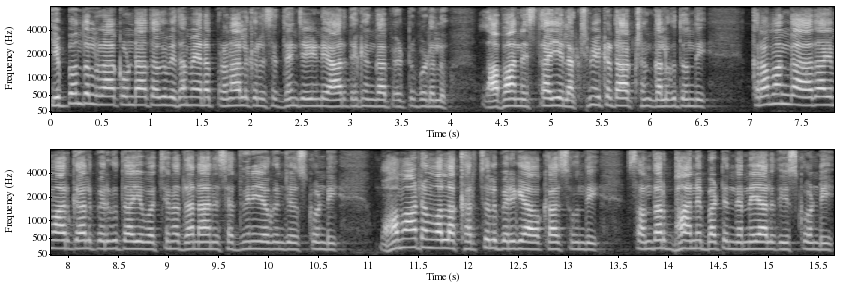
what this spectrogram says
ఇబ్బందులు రాకుండా తగు విధమైన ప్రణాళికలు సిద్ధం చేయండి. ఆర్థికంగా పెట్టుబడులు లాభాన్ని ఇస్తాయి. లక్ష్మీ కటాక్షం కలుగుతుంది. క్రమంగా ఆదాయ మార్గాలు పెరుగుతాయి. వచ్చిన ధనాన్ని సద్వినియోగం చేసుకోండి. మొహమాటం వల్ల ఖర్చులు పెరిగే అవకాశం ఉంది. సందర్భాన్ని బట్టి నిర్ణయాలు తీసుకోండి.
